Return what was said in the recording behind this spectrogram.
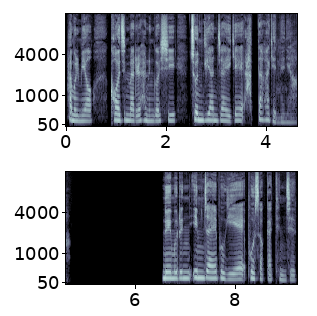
하물며 거짓말을 하는 것이 존귀한 자에게 합당하겠느냐. 뇌물은 임자의 보기에 보석 같은즉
